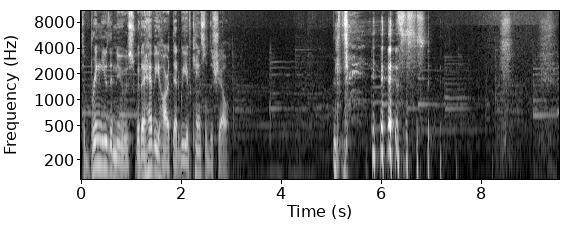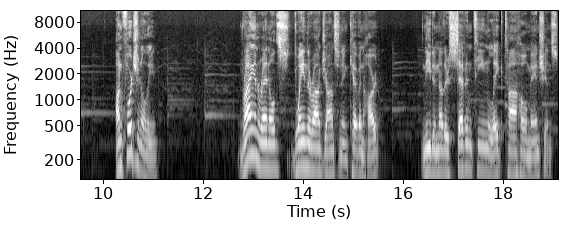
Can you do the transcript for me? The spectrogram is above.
to bring you the news with a heavy heart that we have canceled the show. Unfortunately, Ryan Reynolds, Dwayne The Rock Johnson, and Kevin Hart need another 17 Lake Tahoe mansions.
